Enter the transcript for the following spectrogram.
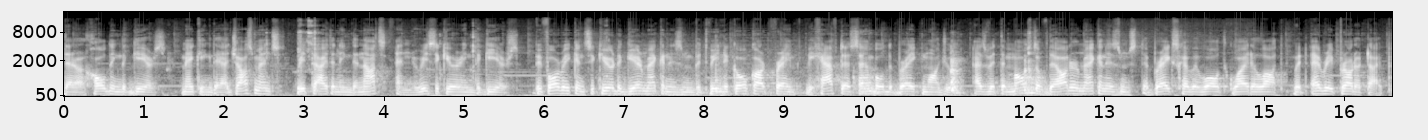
that are holding the gears, making the adjustments, retightening the nuts and resecuring the gears. Before we can secure the gear mechanism between the go-kart frame, we have to assemble the brake module. As with the most of the other mechanisms, the brakes have evolved quite a lot with every prototype.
